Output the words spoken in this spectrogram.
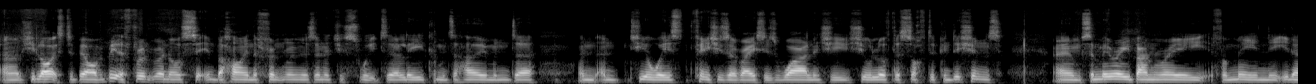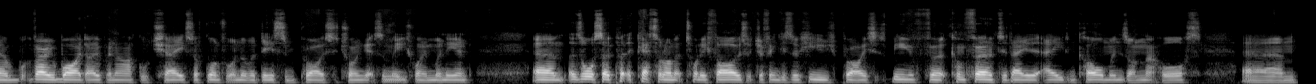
Um, she likes to be either be the front runner or sitting behind the front runners, and it's just sweet to lead coming to home. And uh, and and she always finishes her races well, and she she'll love the softer conditions. Um, so Maire Banrigh for me in the you know very wide open Arkle chase. I've gone for another decent price to try and get some each way money in. Um, has also put the kettle on at 25s, which I think is a huge price. It's been confirmed today that Aidan Coleman's on that horse. Um,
